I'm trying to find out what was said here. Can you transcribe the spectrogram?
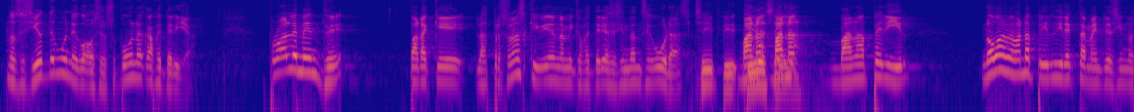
Entonces, si yo tengo un negocio, supongo una cafetería, probablemente para que las personas que vienen a mi cafetería se sientan seguras, Sí, van a, van, a, van a pedir, no me van a pedir directamente, sino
